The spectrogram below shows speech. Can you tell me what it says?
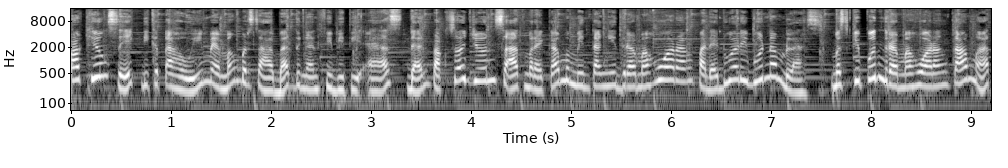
Park Hyung Sik diketahui memang bersahabat dengan VBTS dan Park Seo Joon saat mereka membintangi drama Huarang pada 2016. Meskipun drama Huarang tamat,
